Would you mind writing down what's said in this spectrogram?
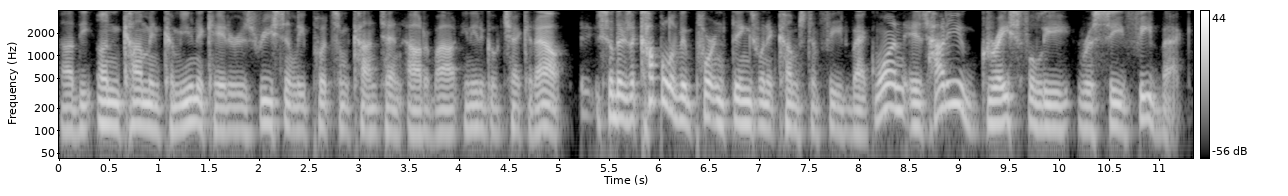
uh, the uncommon communicator, has recently put some content out about. You need to go check it out. So there's a couple of important things when it comes to feedback. One is how do you gracefully receive feedback?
